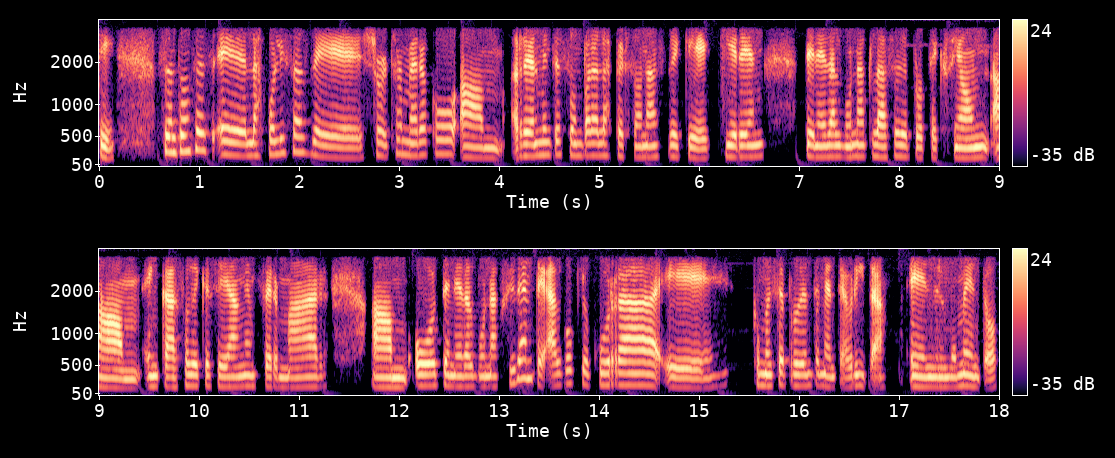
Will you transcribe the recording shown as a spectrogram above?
Sí, entonces eh, las pólizas de short term medical um, realmente son para las personas de que quieren tener alguna clase de protección um, en caso de que se vayan a enfermar um, o tener algún accidente, algo que ocurra eh, como dice prudentemente ahorita, en el momento.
